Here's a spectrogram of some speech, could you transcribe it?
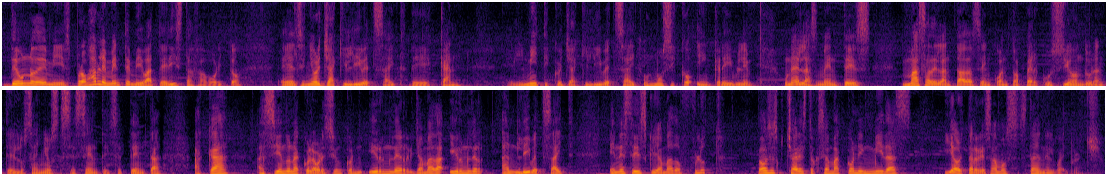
de uno de mis, probablemente mi baterista favorito, el señor Jackie Liebetzeit de Cannes. El mítico Jackie Liebetzeit, un músico increíble, una de las mentes más adelantadas en cuanto a percusión durante los años 60 y 70. Acá haciendo una colaboración con Irmler llamada Irmler and Liebetzeit en este disco llamado Flute. Vamos a escuchar esto que se llama Conning Midas y ahorita regresamos, está en el Wild Branch.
